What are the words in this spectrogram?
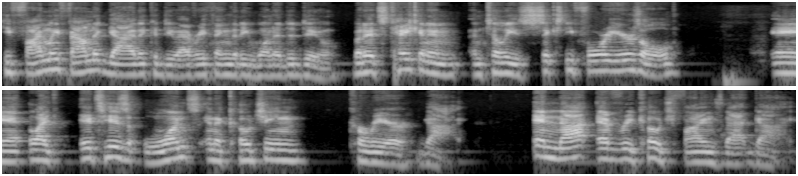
he finally found a guy that could do everything that he wanted to do. But it's taken him until he's 64 years old. And like it's his once in a coaching career guy. And not every coach finds that guy.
